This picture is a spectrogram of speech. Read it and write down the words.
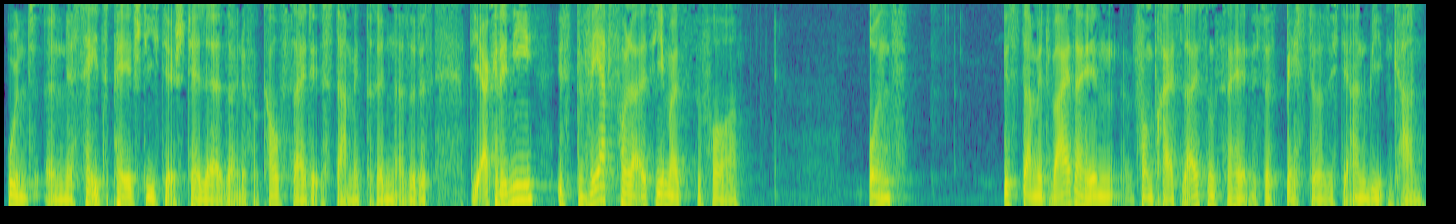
und eine Sales-Page, die ich dir erstelle, also eine Verkaufsseite ist damit drin. Also das, die Akademie ist wertvoller als jemals zuvor und ist damit weiterhin vom Preis-Leistungs-Verhältnis das Beste, was ich dir anbieten kann.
